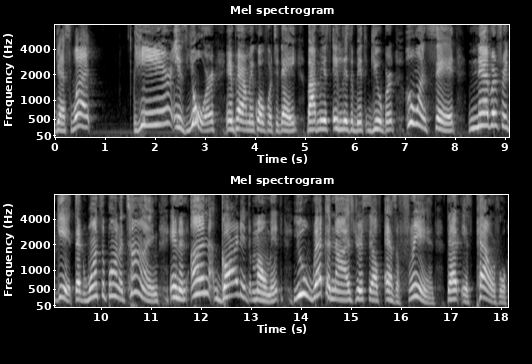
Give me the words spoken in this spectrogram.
Guess what? Here is your empowerment quote for today by Miss Elizabeth Gilbert, who once said, Never forget that once upon a time, in an unguarded moment, you recognized yourself as a friend. That is powerful.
